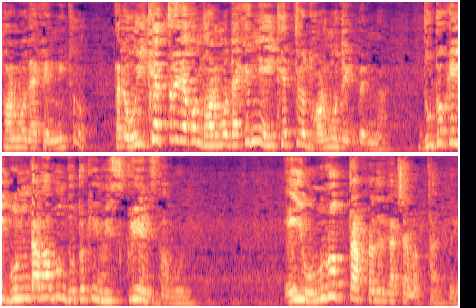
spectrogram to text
ধর্ম দেখেননি তো? তাহলে ওই ক্ষেত্রে যখন ধর্ম দেখেননি, এই ক্ষেত্রেও ধর্ম দেখবেন না। দুটোকেই গুন্ডা ভাবুন, দুটোকেই মিসক্রিয়েন্স ভাবুন। এই অনুরোধটা আপনাদের কাছে আমার থাকবে।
